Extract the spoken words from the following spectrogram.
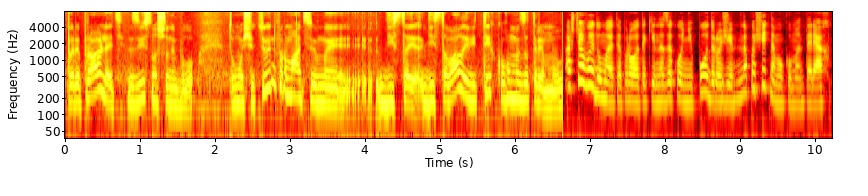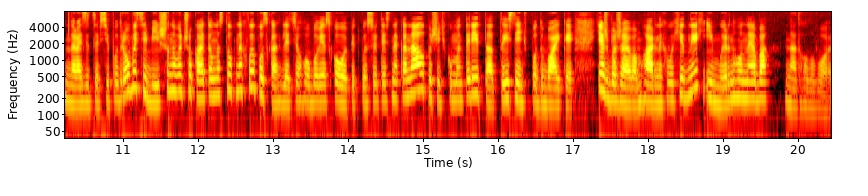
переправлять, звісно, що не було. Тому що цю інформацію ми діста- діставали від тих, кого ми затримували. А що ви думаєте про такі незаконні подорожі? Напишіть нам у коментарях. Наразі це всі подробиці. Більше новин шукайте у наступних випусках. Для цього обов'язково підписуйтесь на канал, пишіть коментарі та тисніть вподобайки. Я ж бажаю вам гарних вихідних і мирного неба над головою.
